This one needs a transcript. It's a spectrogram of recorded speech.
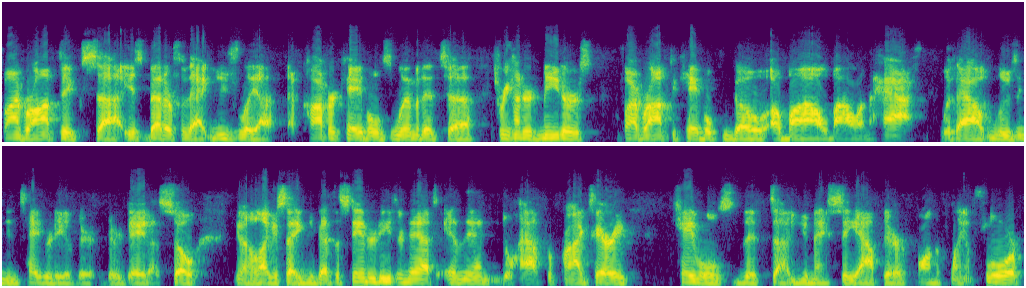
Fiber optics uh, is better for that. Usually a, a copper cable is limited to 300 meters. Fiber optic cable can go a mile, mile and a half without losing integrity of their, their data. So, you know, like I say, you've got the standard Ethernet and then you'll have proprietary cables that uh, you may see out there on the plant floor.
